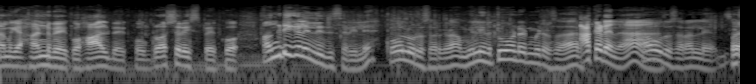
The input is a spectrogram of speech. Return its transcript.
ನಮಗೆ ಹಣ್ಣು ಬೇಕು ಹಾಲು ಬೇಕು ಗ್ರೋಸರೀಸ್ ಬೇಕು. ಅಂಗಡಿಗಳಿಲ್ಲಿದೆ ಸರ್ ಇಲ್ಲಿ? ಕೋಲೂರು ಸರ್ ಗ್ರಾಮ. ಇಲ್ಲಿಂದ ಟೂ ಹಂಡ್ರೆಡ್ ಮೀಟರ್ ಸರ್. ಆ ಕಡೆನಾ? ಹೌದು ಸರ್ ಅಲ್ಲೇ. Two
